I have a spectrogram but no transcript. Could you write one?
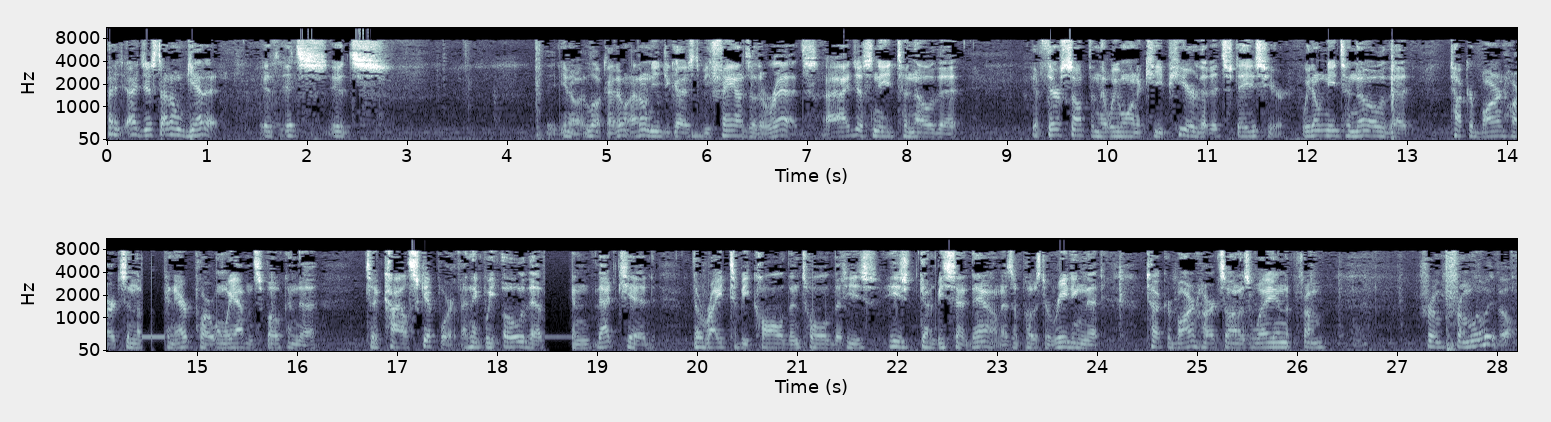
I, I just I don't get it. it. It's it's you know look I don't I don't need you guys to be fans of the Reds. I, I just need to know that if there's something that we want to keep here that it stays here. We don't need to know that Tucker Barnhart's in the airport when we haven't spoken to to Kyle Skipworth. I think we owe that that kid the right to be called and told that he's he's going to be sent down, as opposed to reading that Tucker Barnhart's on his way in from from from Louisville.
